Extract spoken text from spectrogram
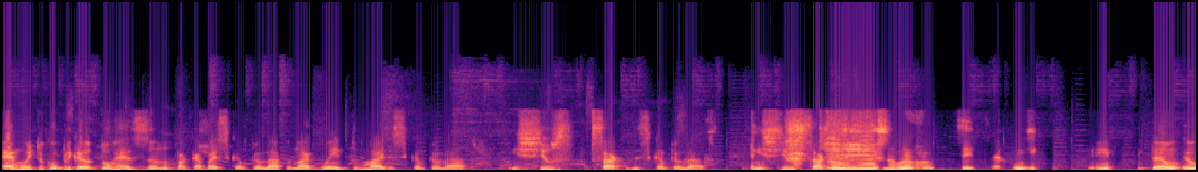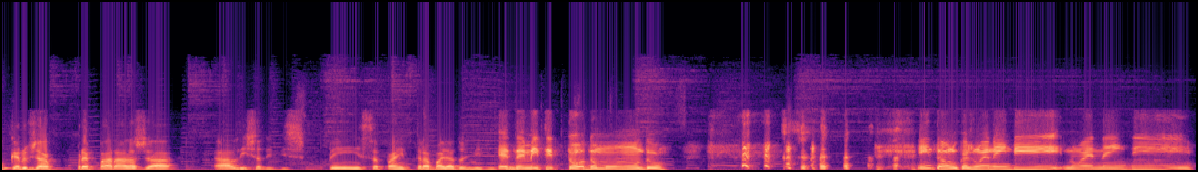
é, muito complicado. Eu tô rezando para acabar esse campeonato. Eu não aguento mais esse campeonato. Enchi o saco desse campeonato. Enchi o saco. Que isso, mano. Então, eu quero já preparar já a lista de dispensa para a gente trabalhar 2021. É demitir todo mundo. então, Lucas, não é nem de, não é nem de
